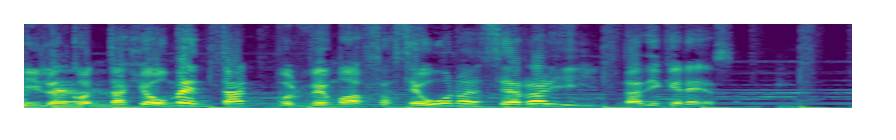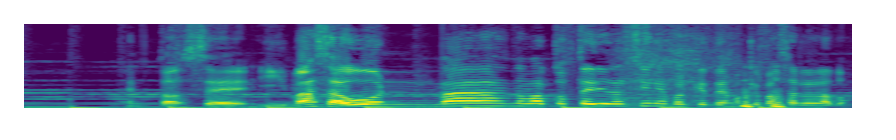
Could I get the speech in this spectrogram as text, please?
y los contagios aumentan, volvemos a fase 1 a encerrar y nadie quiere eso. Entonces, y más aún, más nos va a costar ir al cine porque tenemos que pasar a la 2.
